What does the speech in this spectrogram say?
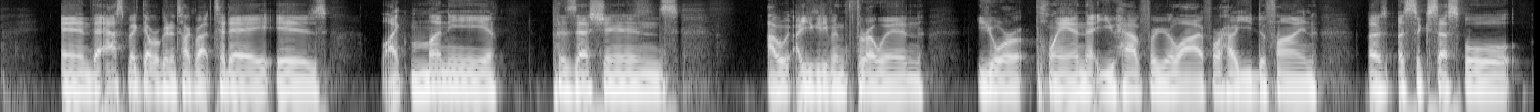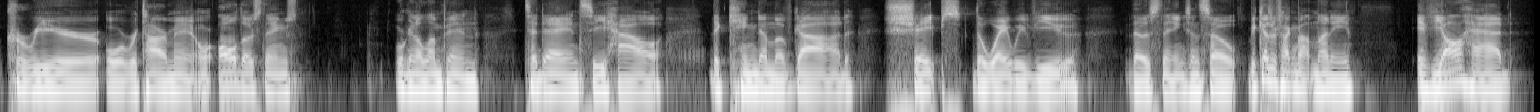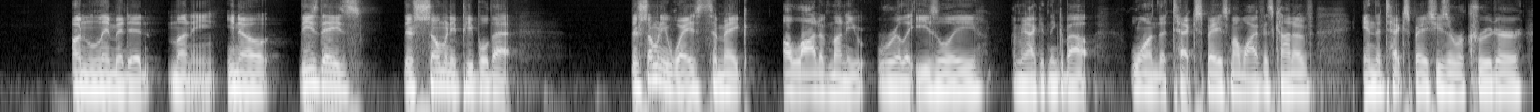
And the aspect that we're going to talk about today is like money, possessions. I w- you could even throw in your plan that you have for your life or how you define a, a successful career or retirement or all those things. We're going to lump in today and see how the kingdom of God shapes the way we view those things. And so, because we're talking about money, if y'all had unlimited money, you know, these days there's so many people that there's so many ways to make a lot of money really easily. I mean, I could think about one, the tech space. My wife is kind of in the tech space. She's a recruiter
